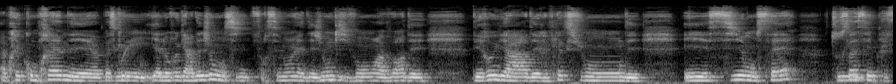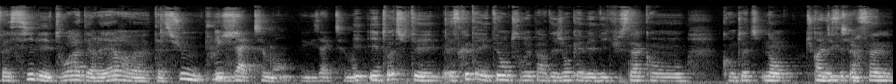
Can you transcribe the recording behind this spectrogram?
après comprennent et parce qu'il y a le regard des gens aussi forcément il y a des gens qui vont avoir des, des regards des réflexions des et si on sait tout ça c'est plus facile et toi derrière euh, t'assumes plus. Exactement, exactement. Et, toi tu t'es, est-ce que tu as été entourée par des gens qui avaient vécu ça quand, quand toi tu... non tu connaissais personne?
